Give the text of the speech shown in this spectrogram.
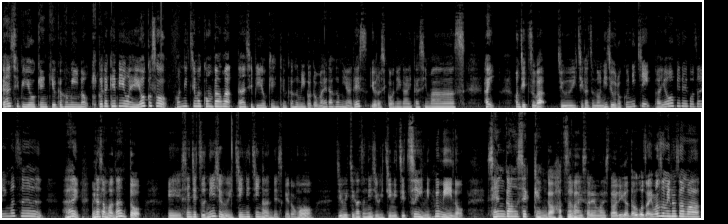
男子美容研究家ふみの聞くだけ美容へようこそ。こんにちは、こんばんは。男子美容研究家ふみこと前田文也です。よろしくお願いいたします。はい。本日は11月の26日火曜日でございます。はい。皆様、なんと、えー、先日21日なんですけども、11月21日、ついにふみの洗顔石鹸が発売されました。ありがとうございます、皆様。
